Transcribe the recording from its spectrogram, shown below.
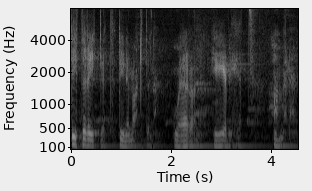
Ditt är riket, din är makten och äran i evighet. Amen.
